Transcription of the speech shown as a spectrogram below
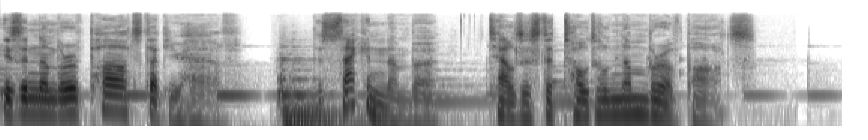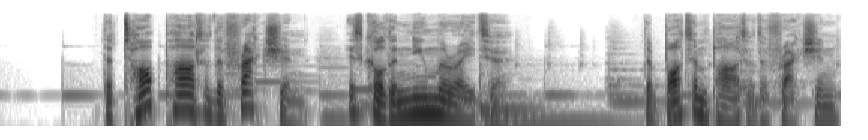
is the number of parts that you have. The second number tells us the total number of parts. The top part of the fraction is called a numerator. The bottom part of the fraction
